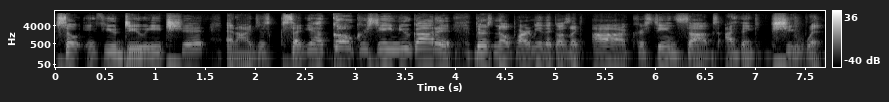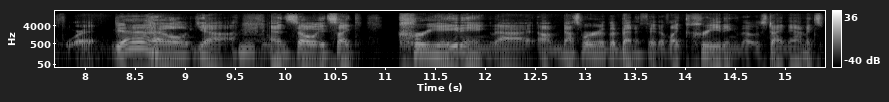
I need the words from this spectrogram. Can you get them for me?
So if you do eat shit, and I just said, "Yeah, go, Christine, you got it," there's no part of me that goes like, "Ah, Christine sucks." I think she went for it. Yeah. hell yeah. And so it's like creating that. Um, that's where the benefit of like creating those dynamics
